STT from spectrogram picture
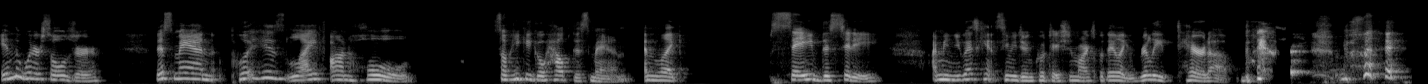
in the Winter Soldier this man put his life on hold so he could go help this man and like save the city. I mean, you guys can't see me doing quotation marks, but they like really tear it up. but,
